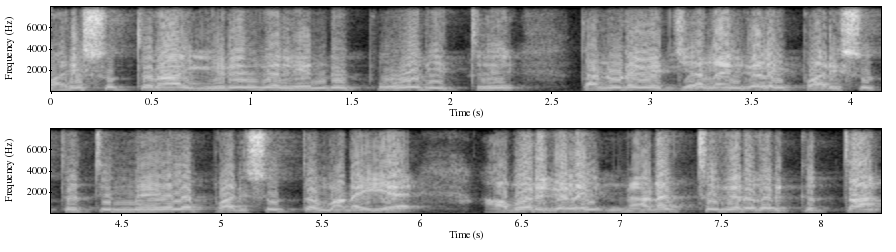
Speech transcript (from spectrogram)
பரிசுத்தராய் இருங்கள் என்று போதித்து தன்னுடைய ஜனங்களை பரிசுத்தத்தின் மேல பரிசுத்தம் அடைய அவர்களை நடத்துகிறதற்குத்தான்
